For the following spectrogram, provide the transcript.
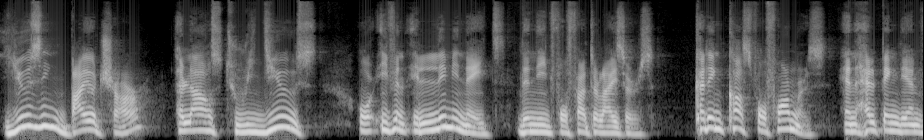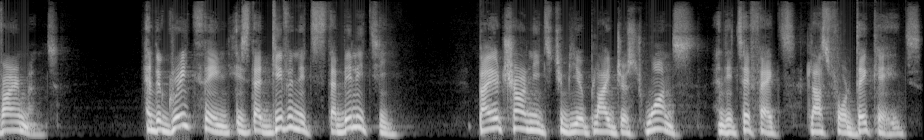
Using biochar allows to reduce or even eliminate the need for fertilizers, cutting costs for farmers and helping the environment. And the great thing is that given its stability, biochar needs to be applied just once and its effects last for decades.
